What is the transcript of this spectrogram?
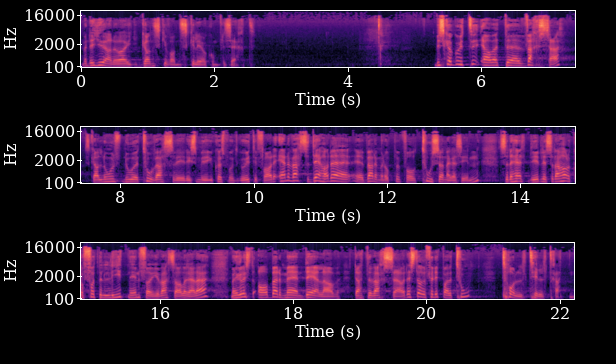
men det gjør det òg ganske vanskelig og komplisert. Vi skal gå ut av et eh, vers her. Vi skal noen, noe, To vers vi liksom i utgangspunktet går ut ifra. Det ene verset det hadde eh, Benjamin oppe for to søndager siden. Så det er helt nydelig. Så der har dere fått en liten innføring i verset allerede. Men jeg har lyst til å arbeide med en del av dette verset. og Det står i Filippane 2. 12-13.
